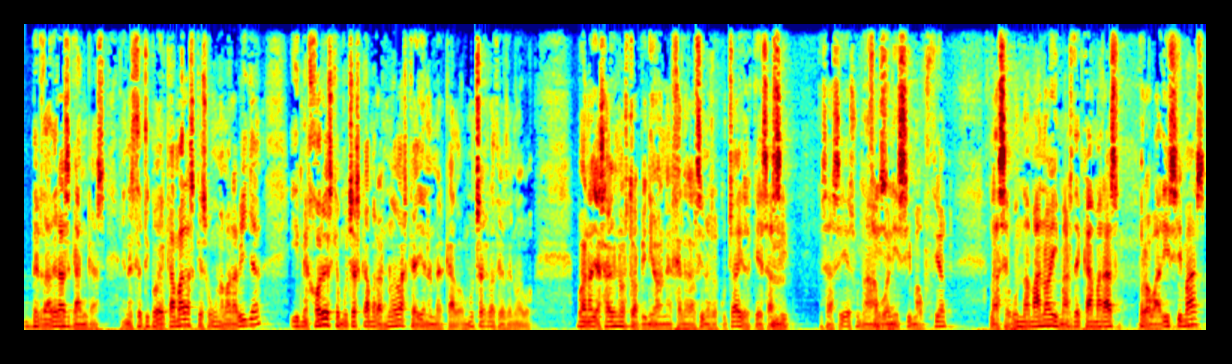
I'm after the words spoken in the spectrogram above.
verdaderas gangas en este tipo de cámaras que son una maravilla y mejores que muchas cámaras nuevas que hay en el mercado. Muchas gracias de nuevo. Bueno, ya sabéis nuestra opinión en general si nos escucháis, es que es así. Es así, es una Mm. Sí. buenísima opción. La segunda mano y más de cámaras probadísimas,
